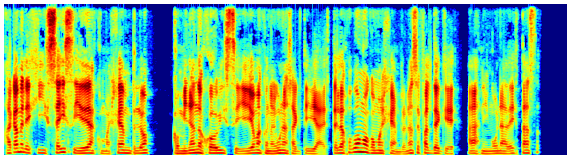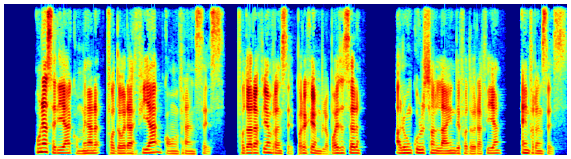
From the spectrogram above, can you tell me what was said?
Acá me elegí seis ideas como ejemplo, combinando hobbies e idiomas con algunas actividades. Te los pongo como ejemplo, no hace falta que hagas ninguna de estas. Una sería combinar fotografía con francés. Fotografía en francés. Por ejemplo, puedes hacer algún curso online de fotografía en francés.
